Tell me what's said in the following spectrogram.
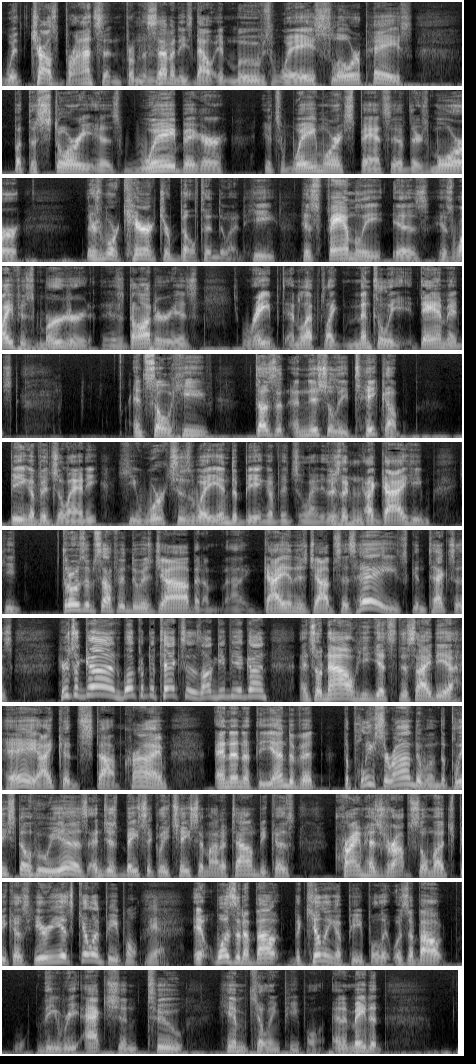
with Charles Bronson from the mm-hmm. 70s, now it moves way slower pace, but the story is way bigger. It's way more expansive. There's more there's more character built into it. He his family is his wife is murdered and his daughter is raped and left like mentally damaged. And so he doesn't initially take up being a vigilante. He works his way into being a vigilante. There's a, mm-hmm. a guy he he throws himself into his job, and a, a guy in his job says, "Hey, he's in Texas. Here's a gun. Welcome to Texas. I'll give you a gun." And so now he gets this idea, "Hey, I could stop crime." And then at the end of it, the police are onto him. The police know who he is and just basically chase him out of town because crime has dropped so much because here he is killing people Yeah. it wasn't about the killing of people it was about the reaction to him killing people. And it made it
